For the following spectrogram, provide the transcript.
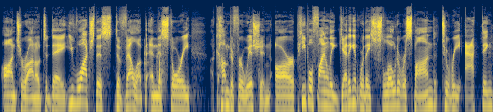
on Toronto today. You've watched this develop and this story come to fruition? Are people finally getting it? Were they slow to respond to reacting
